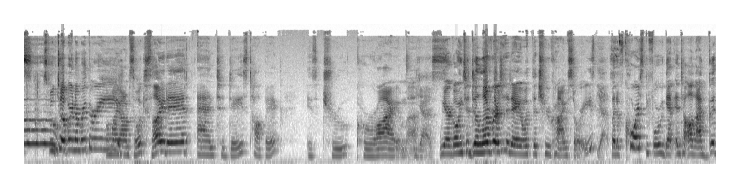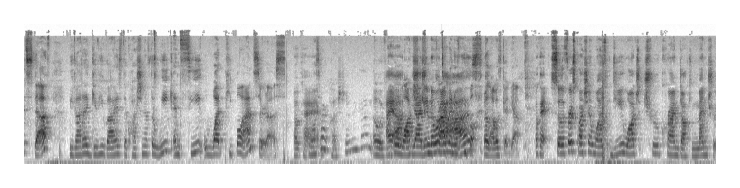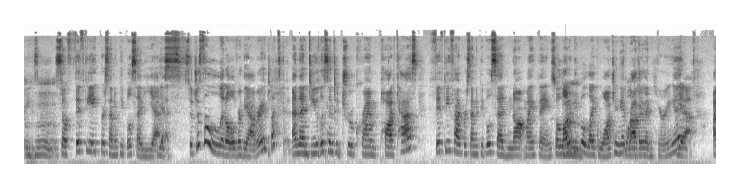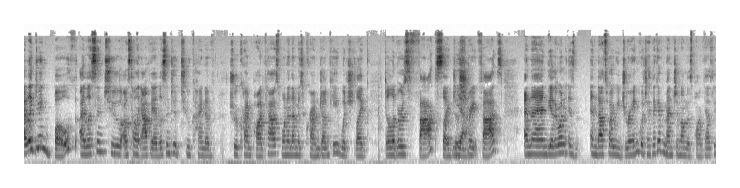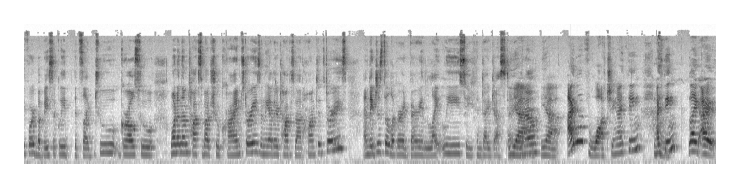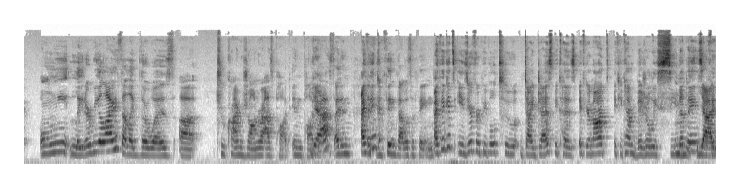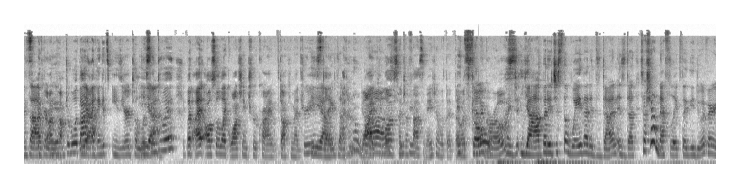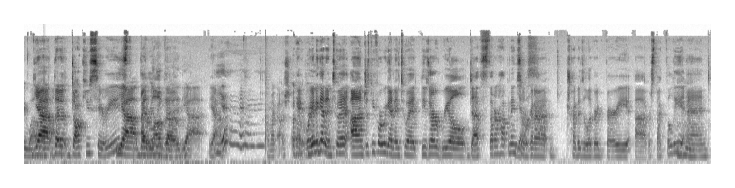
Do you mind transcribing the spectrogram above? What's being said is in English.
Spooktober number three. Oh my god, I'm so excited. And today's topic is true crime. Yes. We are going to deliver today with the true crime stories. Yes. But of course, before we get into all that good stuff, we gotta give you guys the question of the week and see what people answered us. Okay. What's our question again? Oh, if I, people uh, watch yeah, I didn't know what crime to and ask. people. No, that was good. Yeah. Okay, so the first question was Do you watch true crime documentaries? So 58% of people said yes. Mm-hmm. Yes. So just a little over the average. That's good. And then do you listen to true crime podcasts? 55% of people said not my thing. So a lot of people like watching it Mm. Watch. rather than hearing it. Yeah. I like doing both. I listen to I was telling Appy, I listen to two kind of true crime podcasts. One of them is Crime Junkie, which like delivers facts, like just Yeah. straight facts. And then the other one is and that's why we drink, which I think I've mentioned on this podcast before, but basically it's like two girls who one of them talks about true crime stories and the other talks about haunted stories and they just deliver it very lightly so you can digest it, Yeah. you know? Yeah. I love watching, I think. I Mm-hmm. think like I only later realized that like there was uh true crime genre as pod in podcasts. Yeah. I didn't I like, think- think that was a thing. I think it's easier for people to digest because if you're not, if you can't visually see the things, Mm-hmm. Yeah, if, it's- if you're uncomfortable with that, Yeah. I think it's easier to listen Yeah. to it. But I also like watching true crime documentaries. Yeah, like, I don't know why Yeah, people have such a fascination with it though. It's, so kind of gross. Ju- yeah, but it's just the way that it's done is done, especially on Netflix. Like they do it very well. Yeah, the docu series. yeah, they're I really love good. them. Yeah, Yeah. Yay. Oh my gosh. Okay, Okay. we're gonna get into it. Um, just before we get into it, these are real deaths that are happening, so we're gonna try to deliver it very uh, respectfully. Mm-hmm. And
